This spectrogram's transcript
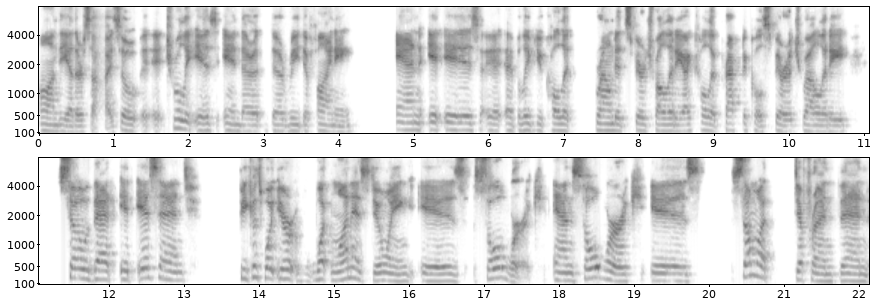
on the other side. So it, truly is in the, the redefining. And it is, I believe you call it grounded spirituality. I call it practical spirituality. So that it isn't because what you're what one is doing is soul work and soul work is somewhat different than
